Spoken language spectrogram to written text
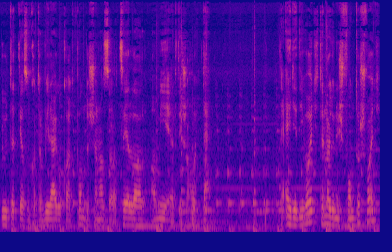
ülteti azokat a virágokat pontosan azzal a céllal, amiért és ahogy te. Te egyedi vagy, te nagyon is fontos vagy,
